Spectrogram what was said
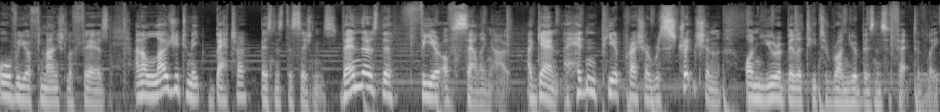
over your financial affairs and allows you to make better business decisions. Then there's the fear of selling out. Again, a hidden peer pressure restriction on your ability to run your business effectively.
